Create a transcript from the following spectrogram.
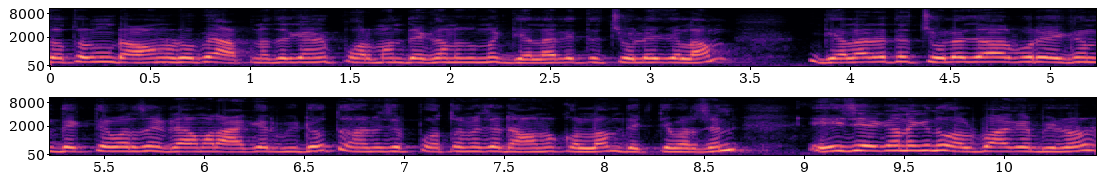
যতক্ষণ ডাউনলোড হবে, আপনাদেরকে আমি প্রমাণ দেখানোর জন্য গ্যালারিতে চলে গেলাম। গ্যালারিতে চলে যাওয়ার পরে এখানে দেখতে পাচ্ছেন এটা আমার আগের ভিডিও তো আমি যে প্রথমে যে ডাউনলোড করলাম, দেখতে পাচ্ছেন এই যে এখানে কিন্তু অল্প আগে ভিডিওটা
